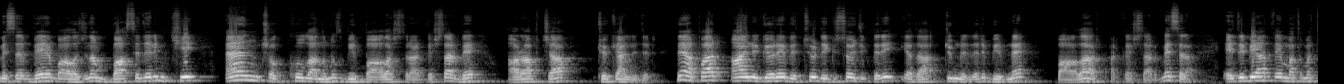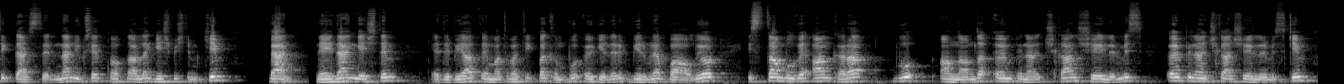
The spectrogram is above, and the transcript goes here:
Mesela V bağlacından bahsedelim ki en çok kullandığımız bir bağlaçtır arkadaşlar ve Arapça kökenlidir. Ne yapar? Aynı görev ve türdeki sözcükleri ya da cümleleri birbirine bağlar arkadaşlar. Mesela edebiyat ve matematik derslerinden yüksek notlarla geçmiştim. Kim? Ben. Neyden geçtim? Edebiyat ve matematik. Bakın bu ögeleri birbirine bağlıyor. İstanbul ve Ankara bu anlamda ön plana çıkan şehirlerimiz. Ön plana çıkan şehirlerimiz kim?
